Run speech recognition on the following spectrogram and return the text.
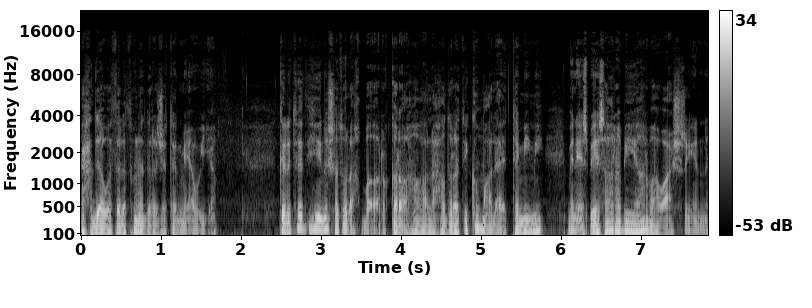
31 درجة مئوية. كانت هذه نشرة الأخبار. قرأها على حضراتكم علاء التميمي من إس بي إس عربي 24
